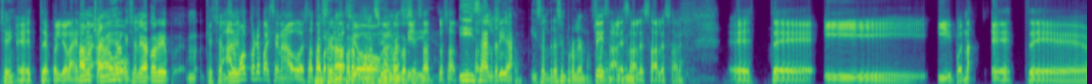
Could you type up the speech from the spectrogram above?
Sí. Este, perdió la gente. a mí me dijeron que Charlie va a correr. Que Charlie... A lo mejor corre para el Senado. Exacto, para el Senado, para acumulación, algo así. Exacto, exacto. Y saldría. Y saldría sin problema. Sí, sale, sale, sale, sale. Este. Y. Y pues nada. Este.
